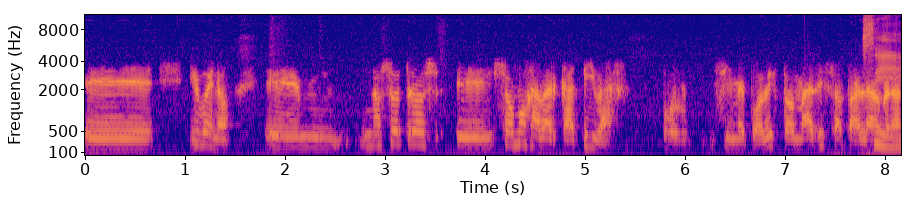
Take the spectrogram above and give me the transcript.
eh, y bueno, em, nosotros eh, somos abarcativas, por si me podés tomar esa palabra.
